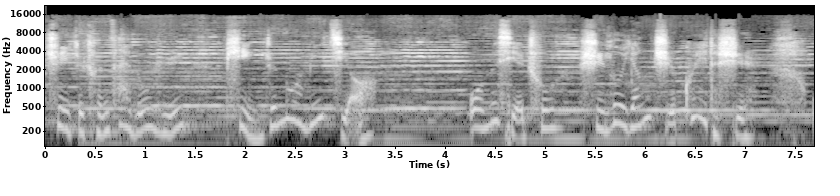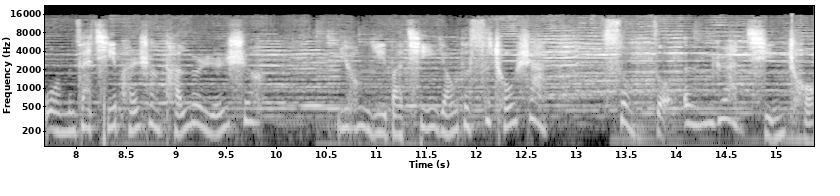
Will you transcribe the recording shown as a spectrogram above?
吃着纯菜鲈鱼，品着糯米酒。我们写出使洛阳纸贵的诗，我们在棋盘上谈论人生，用一把轻摇的丝绸扇送走恩怨情仇。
